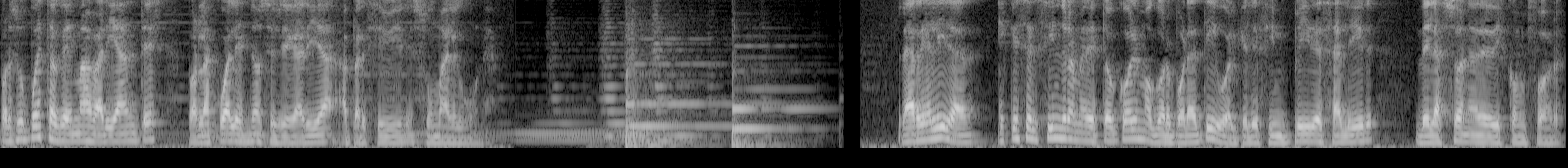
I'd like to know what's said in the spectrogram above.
Por supuesto que hay más variantes por las cuales no se llegaría a percibir suma alguna. La realidad es que es el síndrome de Estocolmo corporativo el que les impide salir de la zona de disconfort.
